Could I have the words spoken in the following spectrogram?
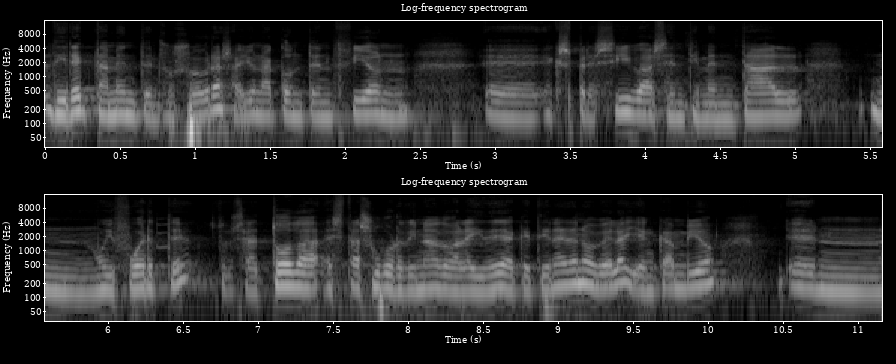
directamente en sus obras, hay una contención eh, expresiva, sentimental, mm, muy fuerte, o sea, toda está subordinado a la idea que tiene de novela y en cambio en,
